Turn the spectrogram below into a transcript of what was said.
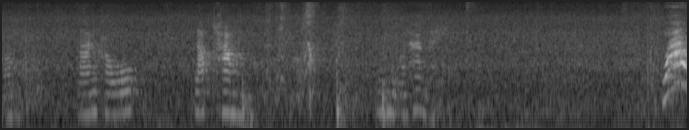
เนาะร้านเขารับทำไม่รู้ว่าทางไหน ว้าว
